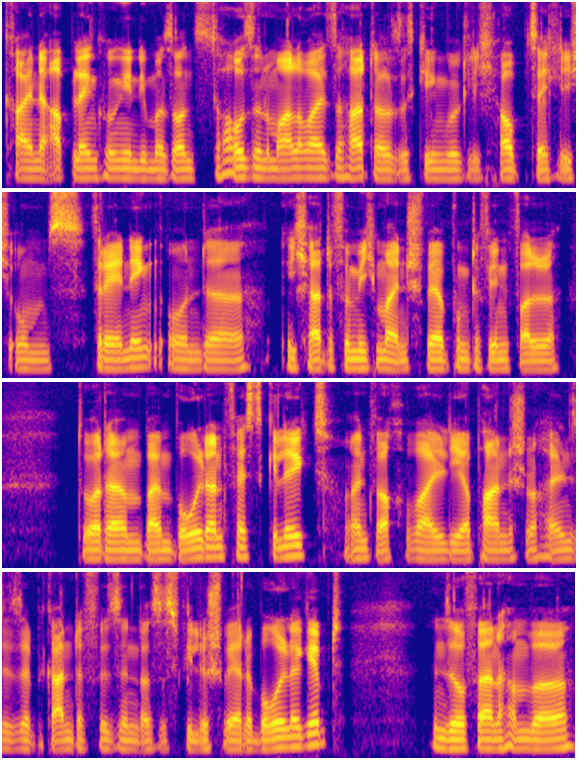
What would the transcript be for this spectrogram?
keine Ablenkungen, die man sonst zu Hause normalerweise hat. Also es ging wirklich hauptsächlich ums Training und äh, ich hatte für mich meinen Schwerpunkt auf jeden Fall dort ähm, beim Bouldern festgelegt, einfach weil die japanischen Hallen sehr, sehr bekannt dafür sind, dass es viele schwere Boulder gibt. Insofern haben wir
